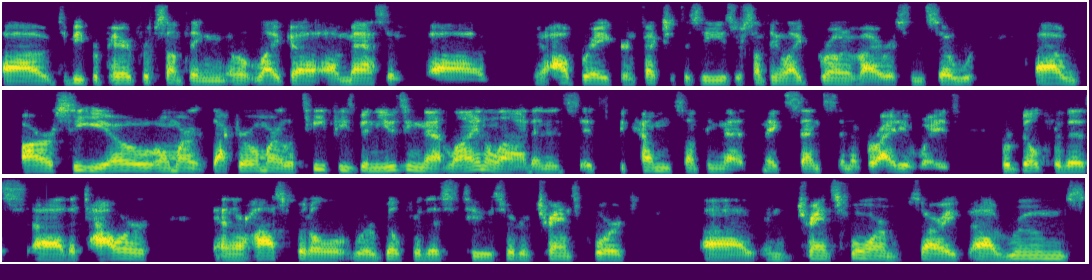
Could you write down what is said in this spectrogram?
uh, to be prepared for something like a, a massive uh, you know, outbreak or infectious disease or something like coronavirus. And so, uh, our CEO Omar, Dr. Omar Lateef, he's been using that line a lot, and it's it's become something that makes sense in a variety of ways. We're built for this. Uh, the tower and our hospital were built for this to sort of transport uh, and transform, sorry, uh, rooms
